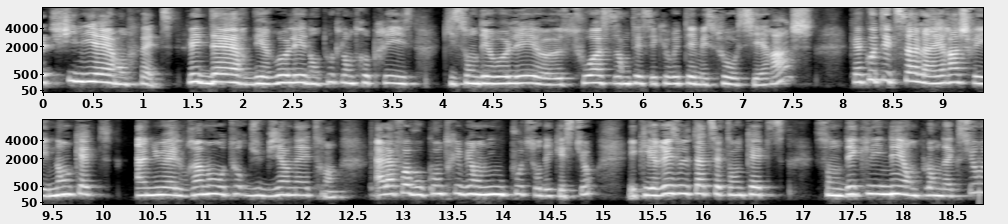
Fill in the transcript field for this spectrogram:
cette filière en fait fédère des relais dans toute l'entreprise qui sont des relais euh, soit santé sécurité mais soit aussi RH qu'à côté de ça la RH fait une enquête annuelle vraiment autour du bien-être. À la fois vous contribuez en input sur des questions et que les résultats de cette enquête sont déclinés en plan d'action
